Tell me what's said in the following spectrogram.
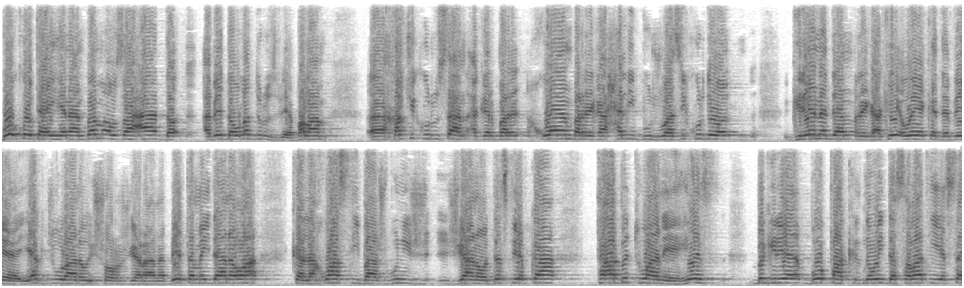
بۆ کۆتایی هێنان بەم ئەوزاع ئەبێت دەوڵەت دروست بێ بەڵام خەڵکی کوردستان ئەگەر خۆیان بە ڕێگا حەلی بورژوازی کوردەوە گرێنە دەن ڕێگاکەی ئەوەیە کە دەبێت یەک جوڵانەوەی شۆڕژێرانە بێتە مەدانەوە کە لە خواستی باشبوونی ژیانەوە دەست پێ بکە تا بتوانێ هێز بگرێ بۆ پاکردنەوەی دەسەڵاتی ئێستا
